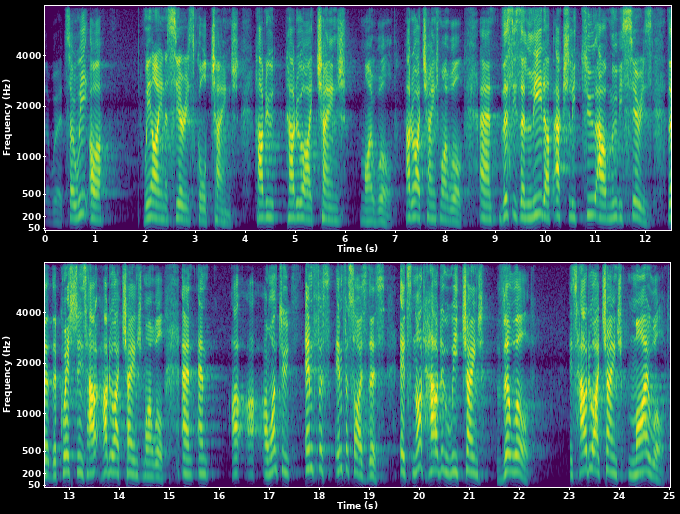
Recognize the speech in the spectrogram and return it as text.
the word. So we are we are in a series called Change. How do how do I change my world? How do I change my world? And this is a lead up actually to our movie series. The, the question is, how, how do I change my world? And, and I, I, I want to emphasize this. It's not how do we change the world, it's how do I change my world?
